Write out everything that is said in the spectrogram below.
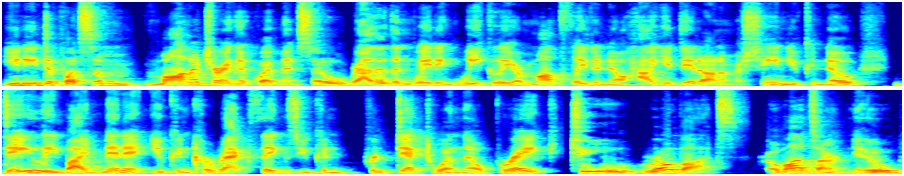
you need to put some monitoring equipment. So rather than waiting weekly or monthly to know how you did on a machine, you can know daily by minute, you can correct things, you can predict when they'll break to robots. Robots aren't new.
